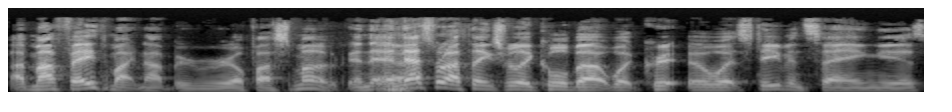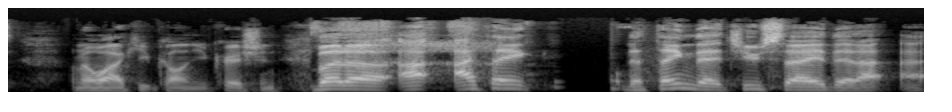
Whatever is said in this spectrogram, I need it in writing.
uh, my faith might not be real if I smoked, and and that's what I think is really cool about what uh, what Stephen's saying is I don't know why I keep calling you Christian, but uh, I I think. The thing that you say that I,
